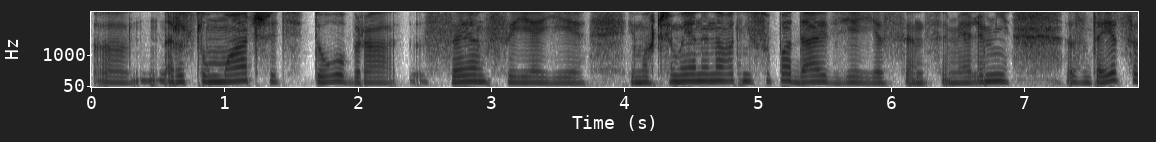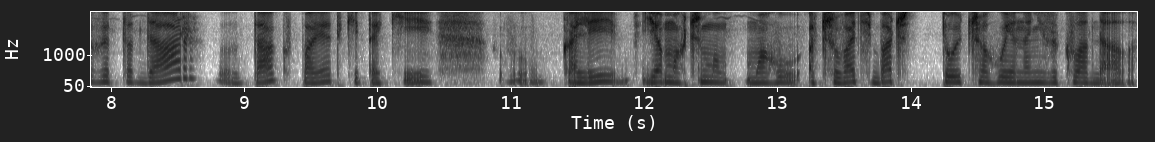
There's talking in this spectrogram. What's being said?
растлумачыць добра сэнсы яе і магчыма яны нават не супадаюць з яе сэнсамі. Але мне здаецца гэта дар так паэткі такі калі я магчыма магу адчуваць бачыць той чаго яна не закладала.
